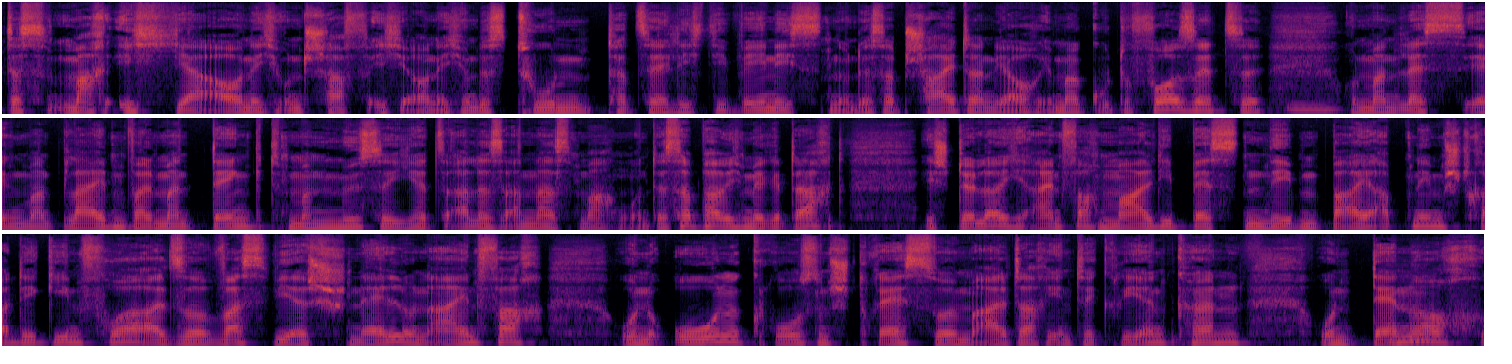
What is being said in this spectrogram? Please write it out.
Das mache ich ja auch nicht und schaffe ich auch nicht. Und das tun tatsächlich die wenigsten. Und deshalb scheitern ja auch immer gute Vorsätze und man lässt es irgendwann bleiben, weil man denkt, man müsse jetzt alles anders machen. Und deshalb habe ich mir gedacht, ich stelle euch einfach mal die besten nebenbei Abnehmstrategien vor. Also was wir schnell und einfach und ohne großen Stress so im Alltag integrieren können und dennoch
